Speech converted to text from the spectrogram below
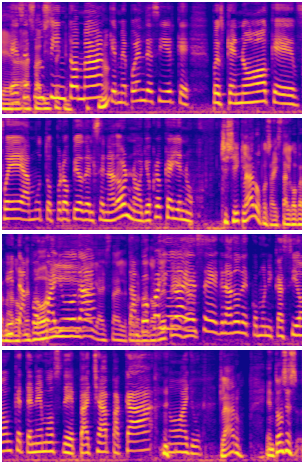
Ese es un síntoma que, me pueden decir que, pues que no, que fue a mutuo propio del senador. No, yo creo que hay enojo. Sí, sí, claro, pues ahí está el gobernador de Florida, ayuda, ya está el tampoco ayuda ese grado de comunicación que tenemos de pacha para acá, no ayuda. Claro. Entonces,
